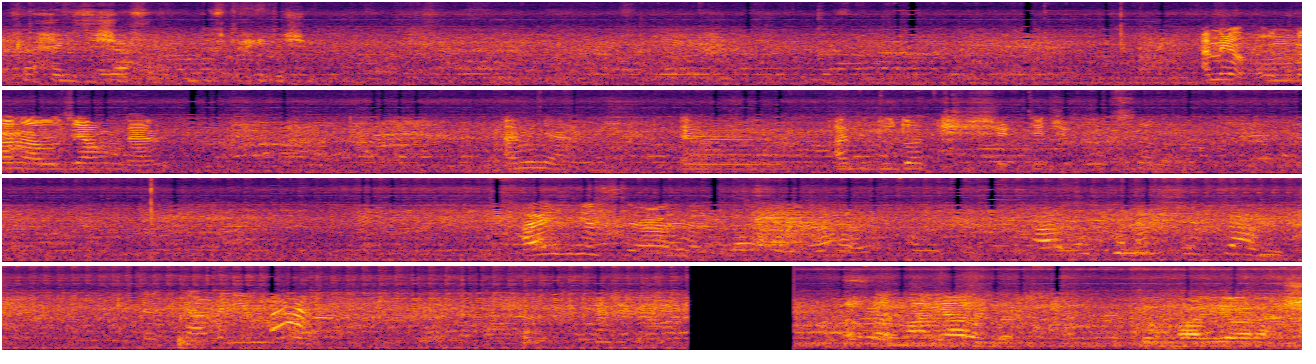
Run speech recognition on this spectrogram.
افتحي لي شوفي افتحي لي شوفي Amine ondan alacağım ben. Amine, eee, abi dudak şişirtici bulsana. Hangisi تعملين دنبال یارم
